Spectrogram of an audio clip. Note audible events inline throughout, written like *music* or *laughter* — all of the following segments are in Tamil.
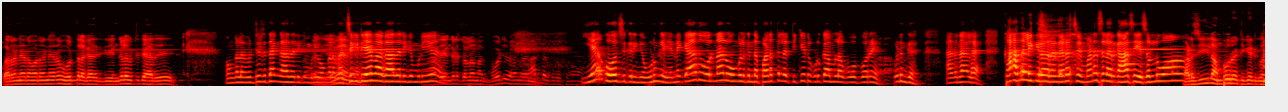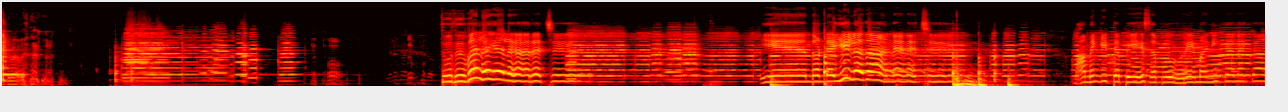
வர நேரம் வர நேரம் ஒருத்தலை காதிருக்கு எங்களை விட்டுட்டு யாரு? உங்களை விட்டுட்டு தான் காதலிக்க முடியும். உங்களை வச்சுக்கிட்டே வா காதலிக்க முடியும். அதை எங்கிட்ட சொல்ல போடி ஏன் கோச்சுக்கிறீங்க விடுங்க. என்னைக்காவது ஒரு நாள் உங்களுக்கு இந்த படத்தில் டிக்கெட் கொடுக்காமல போக போகிறேன் விடுங்க. அதனால காதலிக்கிறவரை நினச்சி மனசில் இருக்க ஆசையை சொல்லுவோம். கடைசியில் ஐம்பது ரூபா டிக்கெட்டுக்கு வந்துடாது துது வலையல அரைச்சு ஏன் தொண்டையில தான் நினைச்சு? மாமங்கிட்ட பேச போறே மணிக்கணக்கா.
